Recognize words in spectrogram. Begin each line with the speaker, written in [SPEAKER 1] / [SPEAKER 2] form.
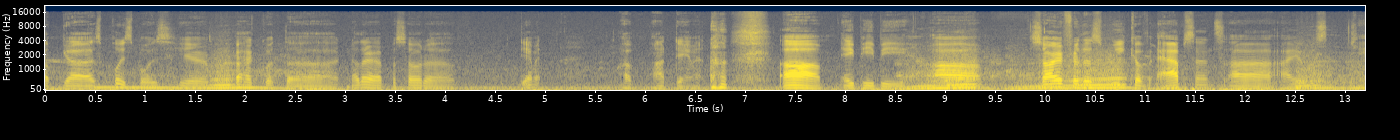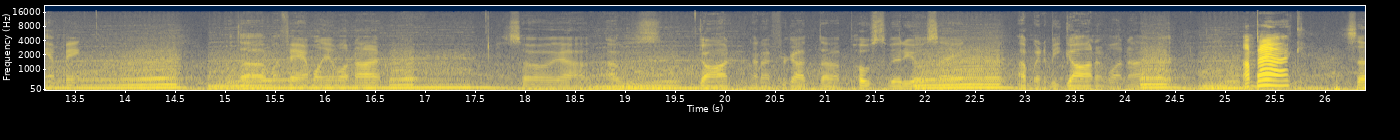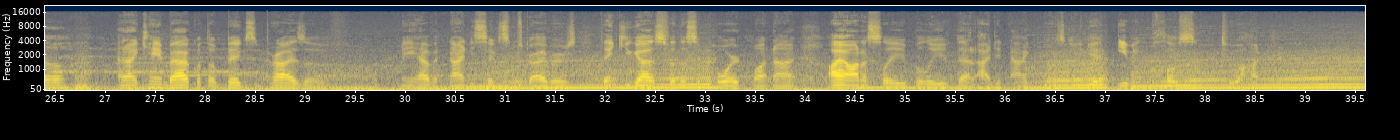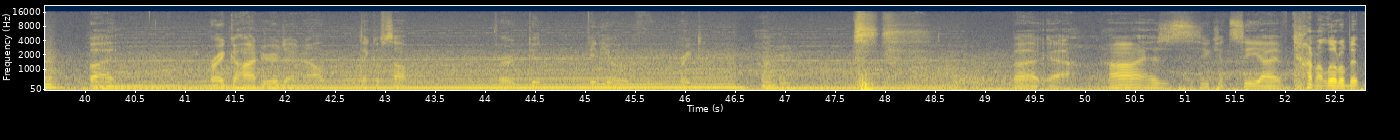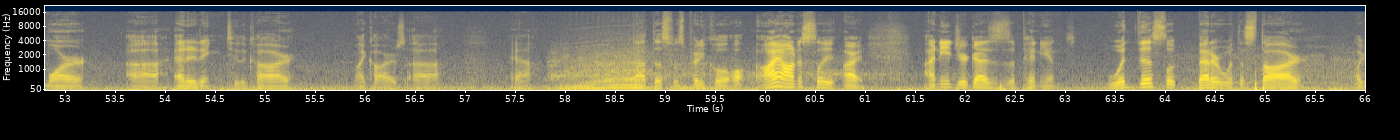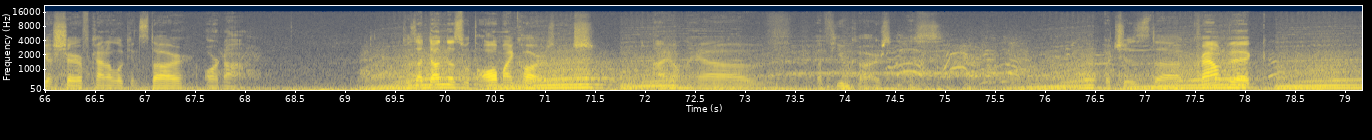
[SPEAKER 1] Up guys, Police Boys here, back with uh, another episode of, damn it, oh, not damn it, um, APB. Um, sorry for this week of absence, uh, I was camping with uh, my family and whatnot, so yeah, I was gone and I forgot the post video saying I'm going to be gone and whatnot, but I'm back, so, and I came back with a big surprise of me having 96 subscribers. Thank you guys for the support and whatnot. I honestly believed that I did not was going to get even close to 100. But break 100 and I'll think of something for a good video of breaking 100. but yeah, uh, as you can see I've done a little bit more uh, editing to the car, my cars. Uh, yeah thought this was pretty cool. I honestly, alright, I need your guys' opinions. Would this look better with a star, like a sheriff kind of looking star, or not? Because I've done this with all my cars, which I only have a few cars. Which is the Crown Vic,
